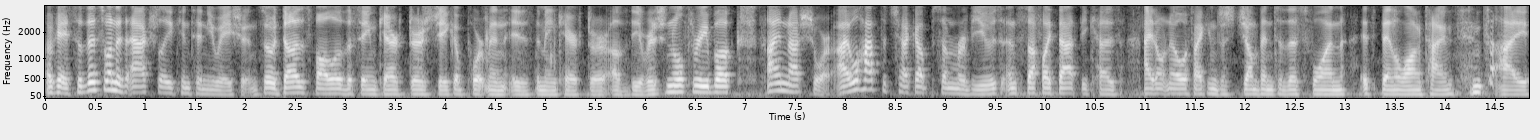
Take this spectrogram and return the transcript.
Okay, so this one is actually a continuation. So it does follow the same characters. Jacob Portman is the main character of the original three books. I'm not sure. I will have to check up some reviews and stuff like that because I don't know if I can just jump into this one. It's been a long time since I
